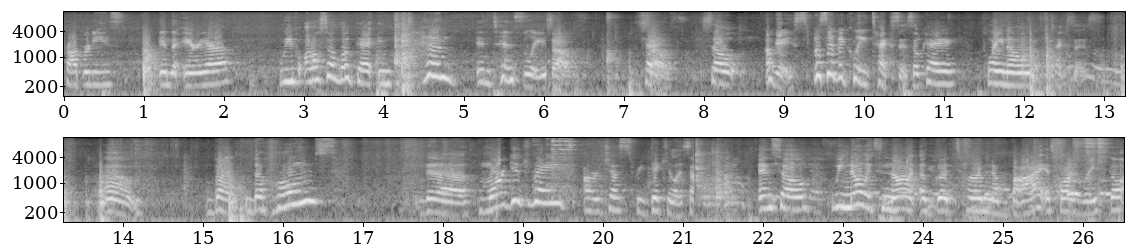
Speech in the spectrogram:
properties in the area. We've also looked at inten- intensely. South. Okay. South. So, okay, specifically Texas, okay? Plano, Texas. Um, but the homes, the mortgage rates are just ridiculous. And so we know it's not a good time to buy as far as rates go.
